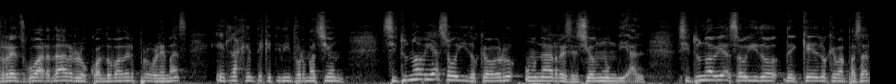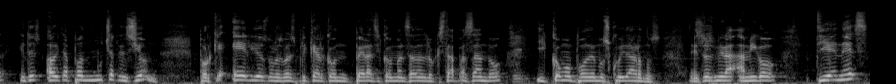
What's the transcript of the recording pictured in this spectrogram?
resguardarlo cuando va a haber problemas, es la gente que tiene información. Si tú no habías oído que va a haber una recesión mundial, si tú no habías oído de qué es lo que va a pasar, entonces ahorita pon mucha atención, porque Helios nos va a explicar con peras y con manzanas lo que está pasando y cómo podemos cuidarnos. Entonces, mira, amigo, tienes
